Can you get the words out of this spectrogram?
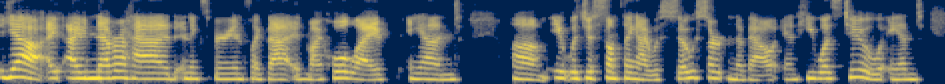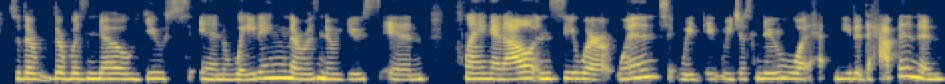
Yeah, I, I've never had an experience like that in my whole life. And um, it was just something I was so certain about, and he was too. And so there, there was no use in waiting. There was no use in playing it out and see where it went. We, it, we just knew what ha- needed to happen, and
